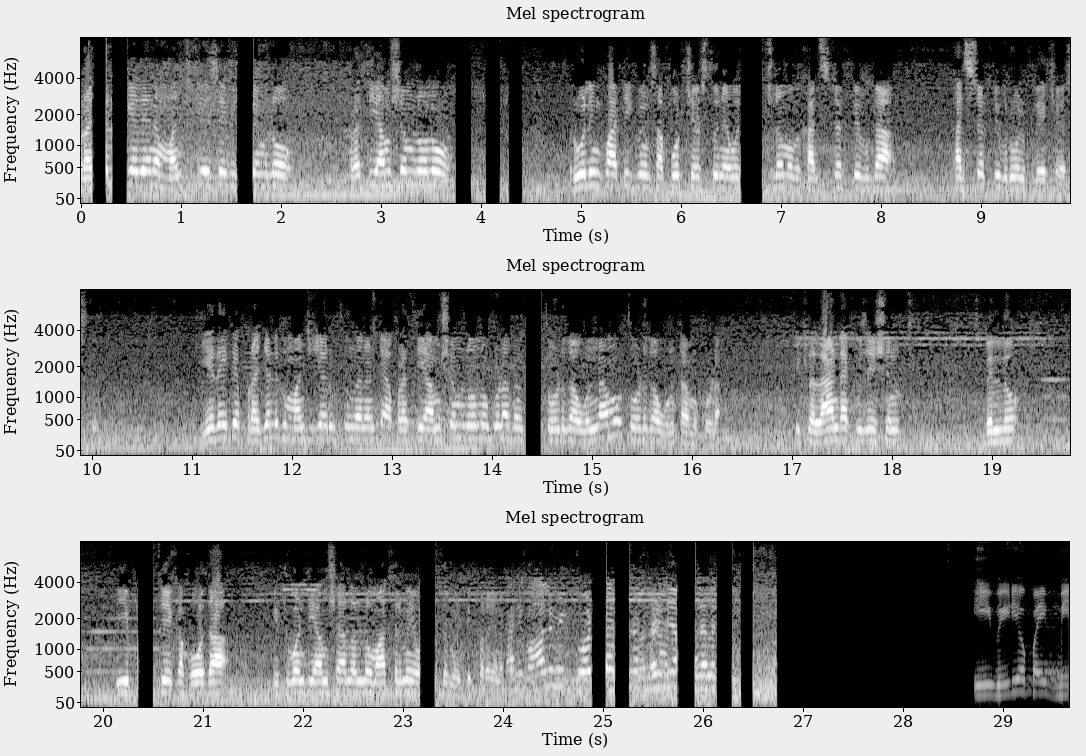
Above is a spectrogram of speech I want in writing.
ప్రజలకు ఏదైనా మంచి చేసే విషయంలో ప్రతి అంశంలోనూ రూలింగ్ పార్టీకి మేము సపోర్ట్ చేస్తూనే వచ్చినాం. ఒక కన్స్ట్రక్టివ్గా కన్స్ట్రక్టివ్ రోల్ ప్లే చేస్తూ. ఏదైతే ప్రజలకు మంచి జరుగుతుందనంటే ఆ ప్రతి అంశంలోనూ కూడా మేము తోడుగా ఉన్నాము తోడుగా ఉంటాము కూడా. ఇట్లా ల్యాండ్ అక్విజిషన్ బిల్లు ఈ ప్రత్యేక హోదా ఇటువంటి అంశాలలో మాత్రమే డిఫర్ అయిన ఈ వీడియోపై మీ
